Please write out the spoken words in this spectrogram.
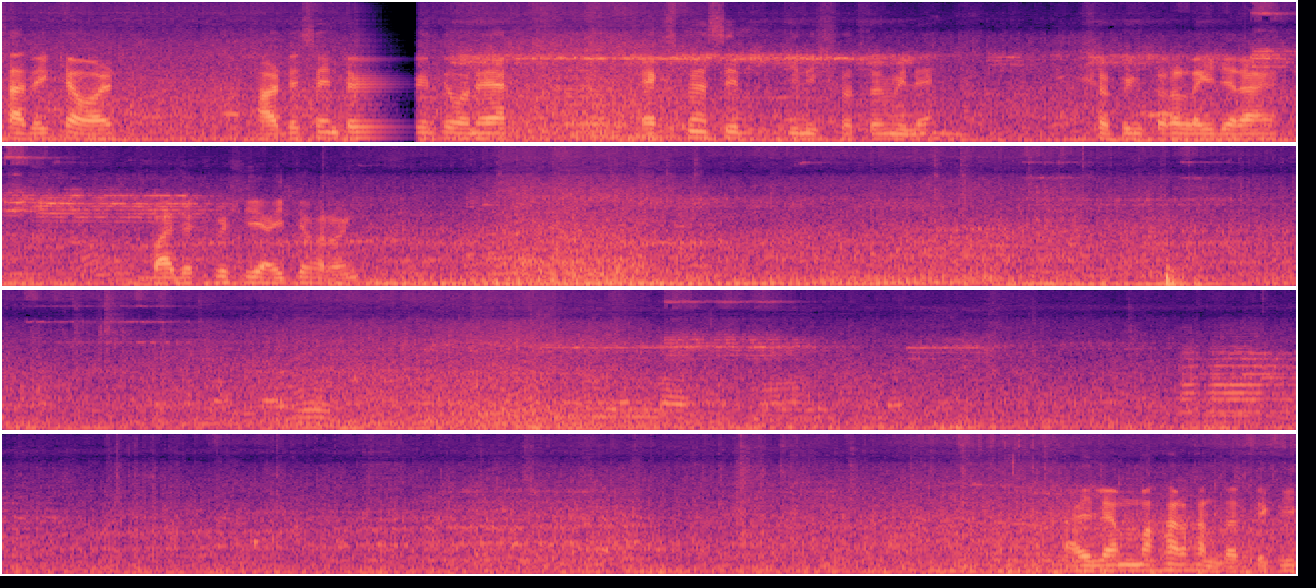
সাদিক টাওয়ার আর্টিসেন্টে কিন্তু অনেক এক্সপেন্সিভ জিনিসপত্র মিলে। শপিং করার লাগে যারা বাজেট বেশি আইতে পারেন। আইলাম মাহার খান্দার দেখি।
